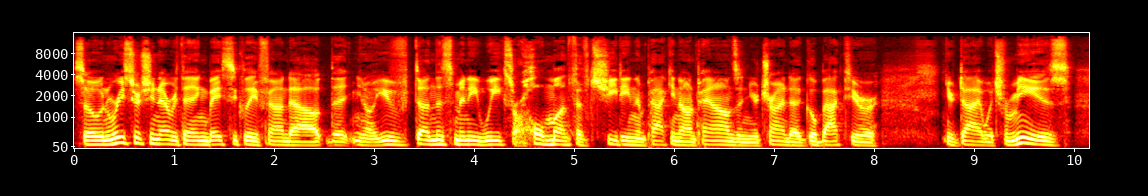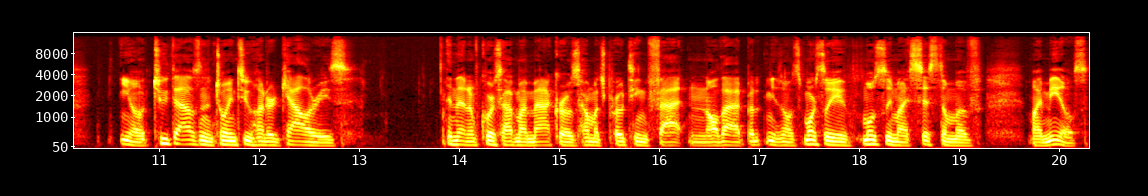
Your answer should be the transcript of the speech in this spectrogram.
So, in researching everything, basically found out that you know you've done this many weeks or whole month of cheating and packing on pounds, and you're trying to go back to your your diet, which for me is you know 2,000 to 2,200 calories and then of course I have my macros, how much protein, fat, and all that. But you know, it's mostly mostly my system of my meals,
